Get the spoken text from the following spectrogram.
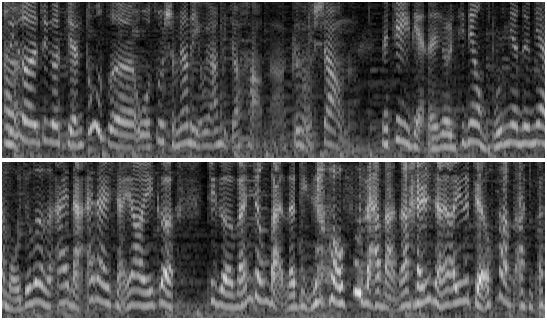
这个这个减肚子，我做什么样的有氧比较好呢？更有效呢？那这一点呢，就是今天我们不是面对面嘛，我就问问艾达，艾达是想要一个这个完整版的比较 复杂版的，还是想要一个简化版的？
